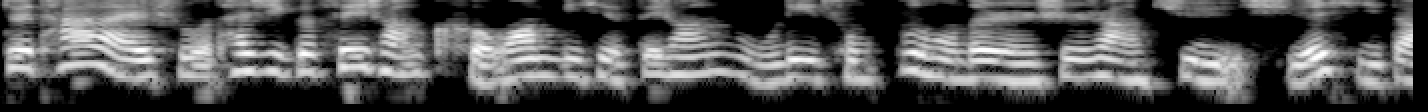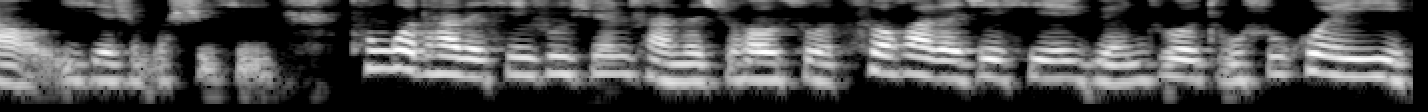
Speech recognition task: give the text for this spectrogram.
对他来说，他是一个非常渴望并且非常努力，从不同的人身上去学习到一些什么事情。通过他的新书宣传的时候所策划的这些圆桌读书会议。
